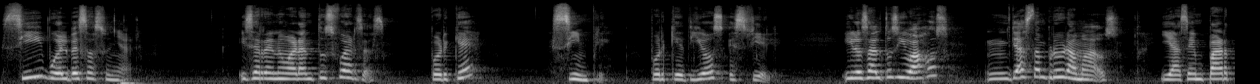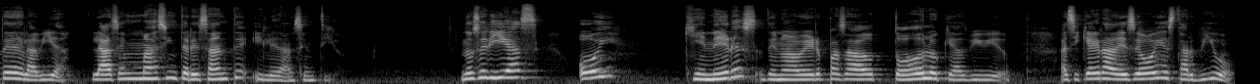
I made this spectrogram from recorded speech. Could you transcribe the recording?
si vuelves a soñar. Y se renovarán tus fuerzas. ¿Por qué? Simple, porque Dios es fiel. Y los altos y bajos mm, ya están programados y hacen parte de la vida la hacen más interesante y le dan sentido. No serías hoy quien eres de no haber pasado todo lo que has vivido. Así que agradece hoy estar vivo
